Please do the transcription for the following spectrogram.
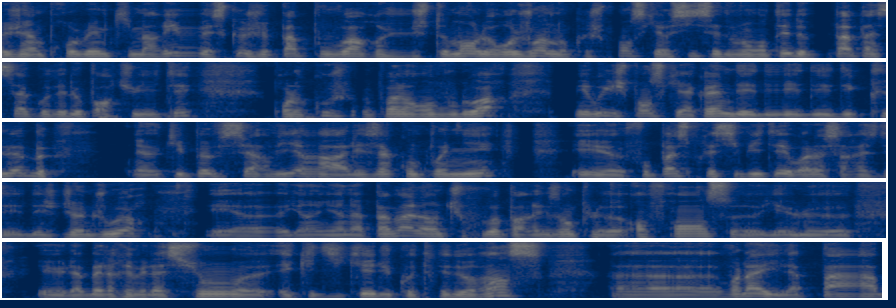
j'ai un problème qui m'arrive, est-ce que je vais pas pouvoir justement le rejoindre? Donc je pense qu'il y a aussi cette volonté de ne pas passer à côté de l'opportunité. Pour le coup, je peux pas leur en vouloir. Mais oui, je pense qu'il y a quand même des, clubs qui peuvent servir à les accompagner. Et euh, faut pas se précipiter. Voilà ça reste des, jeunes joueurs. Et euh, il y, en a pas mal hein. tu vois par exemple en France il y a eu y a eu la belle révélation Ekitike du côté de Reims. Voilà il a pas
